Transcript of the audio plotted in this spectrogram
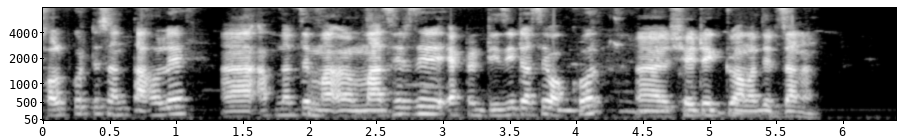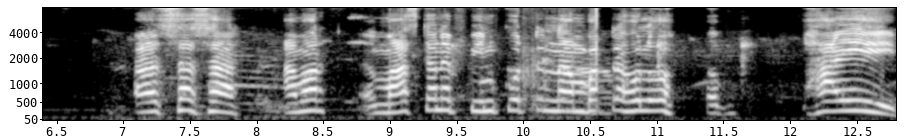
সলভ করতে চান, তাহলে আপনার যে মাঝের যে একটা ডিজিট আছে অক্ষর সেটা একটু আমাদের জানান। আচ্ছা স্যার, আমার মাঝখানে পিনকোডের নাম্বারটা হলো ফাইভ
